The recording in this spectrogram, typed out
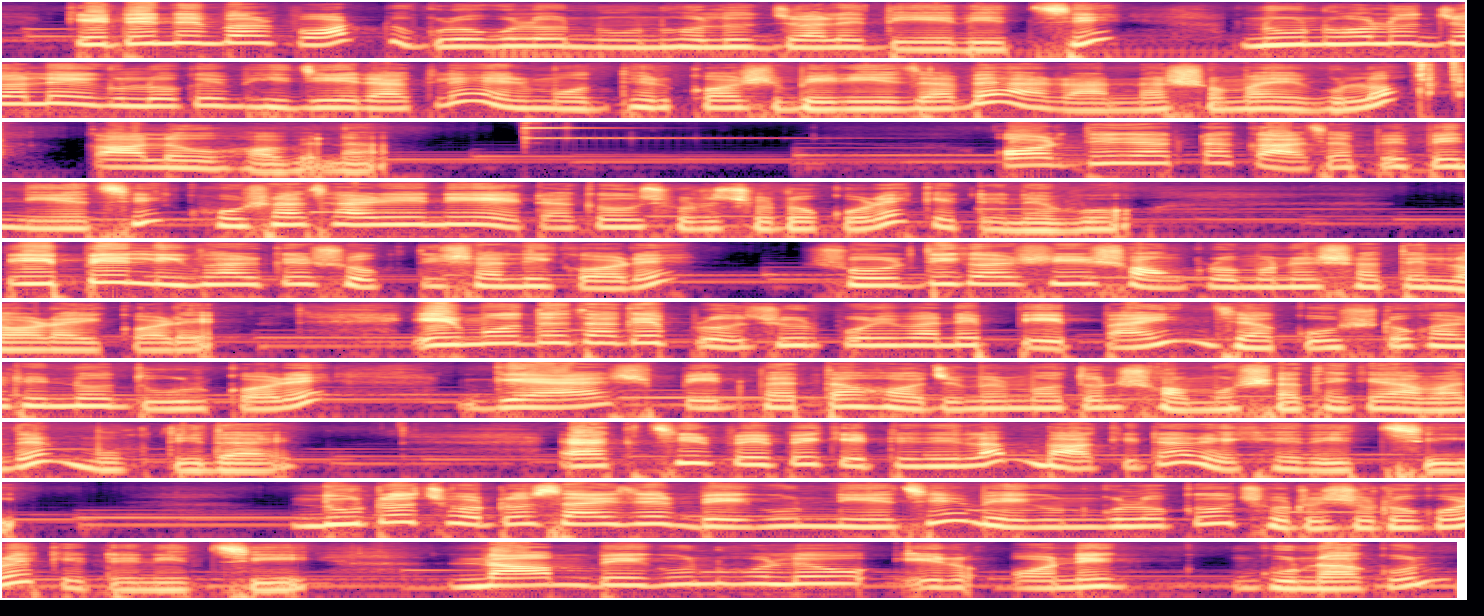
কেটে নেবার পর টুকরোগুলো নুন হলুদ জলে দিয়ে দিচ্ছি। নুন হলুদ জলে এগুলোকে ভিজিয়ে রাখলে এর মধ্যের কষ বেরিয়ে যাবে আর রান্নার সময় এগুলো কালোও হবে না। অর্ধেক একটা কাঁচা পেঁপে নিয়েছি, খোসা ছাড়িয়ে নিয়ে এটাকেও ছোট ছোট করে কেটে নেব। পেঁপে লিভারকে শক্তিশালী করে সর্দি কাশির সংক্রমণের সাথে লড়াই করে। এর মধ্যে থাকে প্রচুর পরিমাণে পেপাইন, যা কোষ্ঠকাঠিন্য দূর করে, গ্যাস, পেট ব্যথা, হজমের মতন সমস্যা থেকে আমাদের মুক্তি দেয়। এক চির পেঁপে কেটে নিলাম, বাকিটা রেখে দিচ্ছি। দুটো ছোট সাইজের বেগুন নিয়েছি, বেগুনগুলোকেও ছোট ছোট করে কেটে নিচ্ছি। নাম বেগুন হলেও এর অনেক গুণাগুণ।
